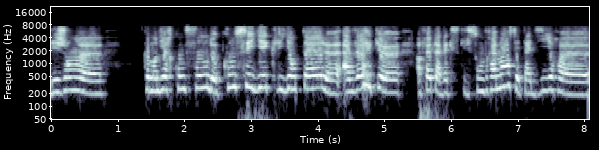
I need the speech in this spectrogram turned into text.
les gens comment dire, confondent conseiller clientèle euh, avec, euh, en fait, avec ce qu'ils sont vraiment, c'est-à-dire euh,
